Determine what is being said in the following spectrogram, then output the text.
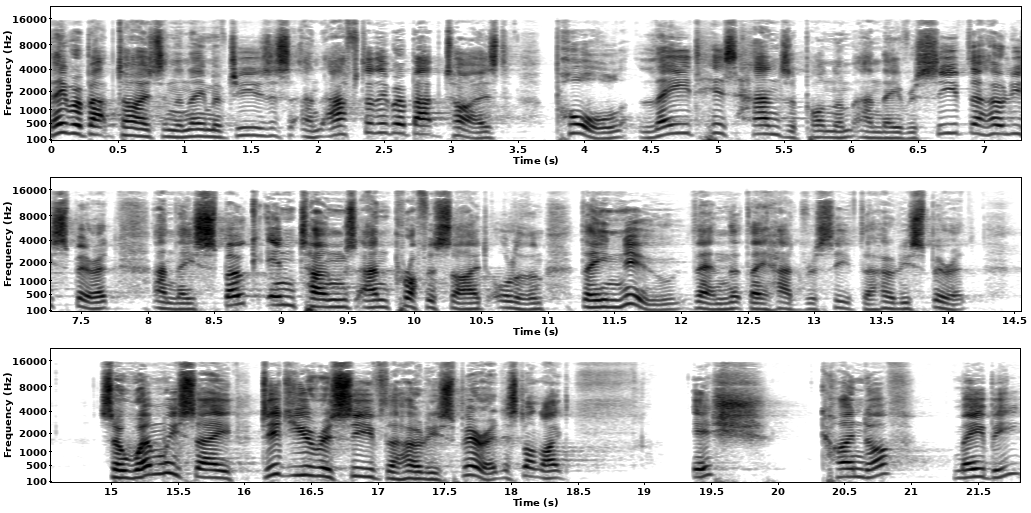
They were baptized in the name of Jesus, and after they were baptized, Paul laid his hands upon them, and they received the Holy Spirit, and they spoke in tongues and prophesied, all of them. They knew then that they had received the Holy Spirit. So when we say, Did you receive the Holy Spirit? It's not like, ish, kind of, maybe,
